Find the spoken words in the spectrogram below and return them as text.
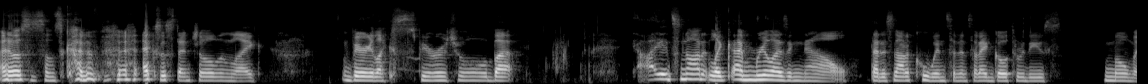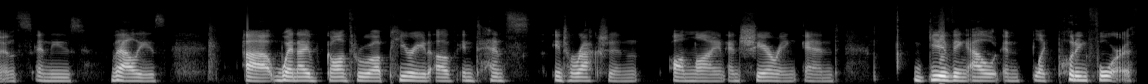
I know this sounds kind of existential and like very like spiritual, but it's not like I'm realizing now that it's not a coincidence that I go through these moments and these valleys uh, when I've gone through a period of intense interaction online and sharing and giving out and like putting forth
